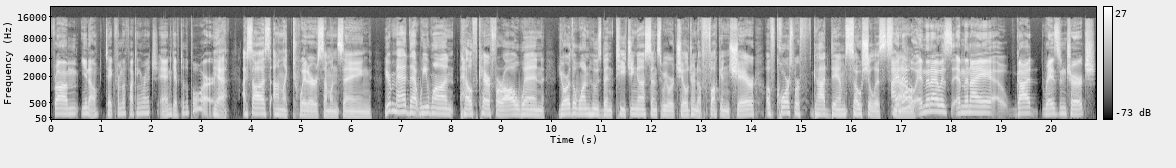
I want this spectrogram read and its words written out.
from, you know, take from the fucking rich and give to the poor. Yeah. I saw us on like Twitter, someone saying, You're mad that we want healthcare for all when you're the one who's been teaching us since we were children to fucking share. Of course, we're f- goddamn socialists. I know. And then I was, and then I uh, got raised in church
